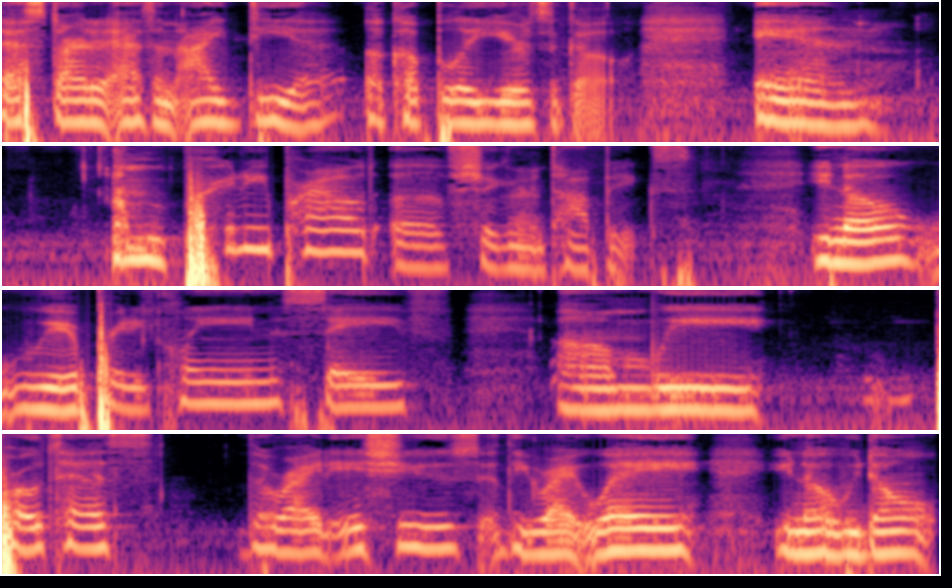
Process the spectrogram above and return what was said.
that started as an idea a couple of years ago. And I'm pretty proud of Sugar and Topics. You know, we're pretty clean, safe. Um, we protest the right issues the right way. You know, we don't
